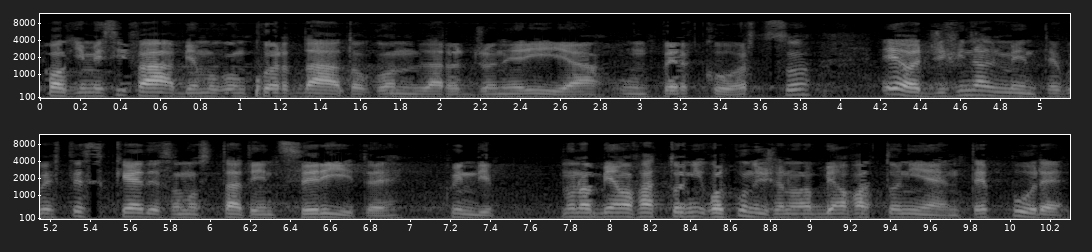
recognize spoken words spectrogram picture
pochi mesi fa abbiamo concordato con la ragioneria un percorso e oggi finalmente queste schede sono state inserite, quindi fatto, qualcuno dice non abbiamo fatto niente, eppure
